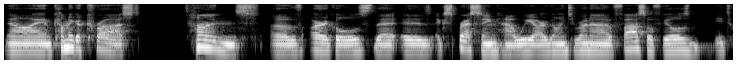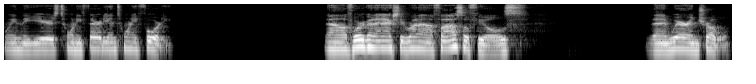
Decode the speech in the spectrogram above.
Now, I am coming across tons of articles that is expressing how we are going to run out of fossil fuels between the years 2030 and 2040. Now, if we're going to actually run out of fossil fuels, then we're in trouble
